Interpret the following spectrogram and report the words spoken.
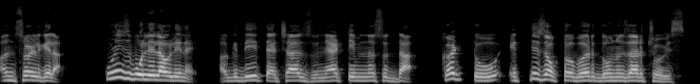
अनसोल्ड गेला. कुणीच बोली लावली नाही. अगदी त्याच्या जुन्या टीमनं सुद्धा. कट टू एकतीस ऑक्टोबर दोन हजार चोवीस.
